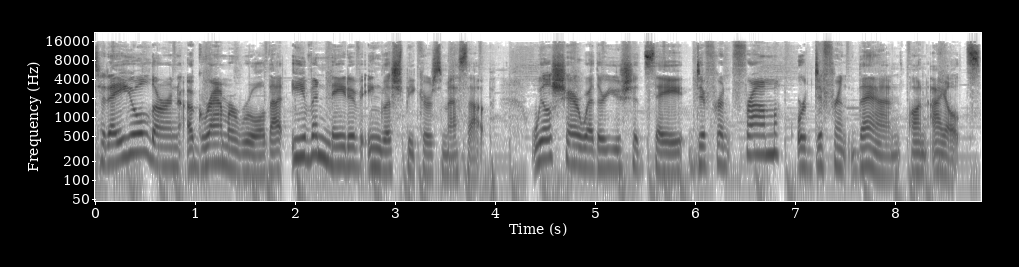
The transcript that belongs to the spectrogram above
Today, you'll learn a grammar rule that even native English speakers mess up. We'll share whether you should say different from or different than on IELTS,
